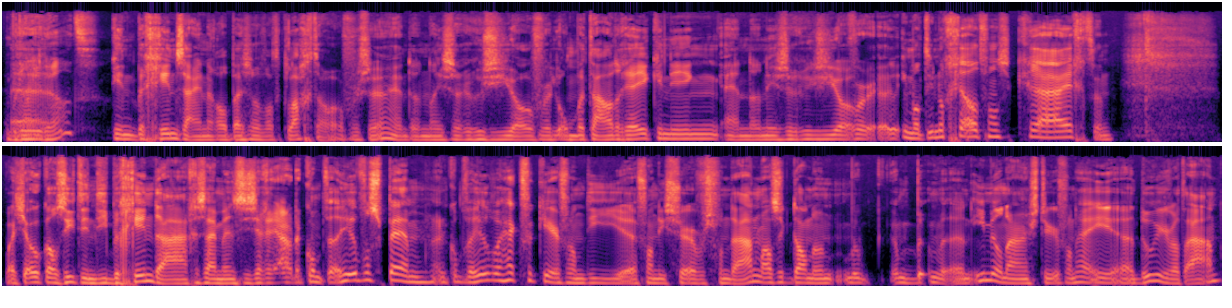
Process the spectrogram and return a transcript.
Bedoel je dat? In het begin zijn er al best wel wat klachten over ze. En dan is er ruzie over de onbetaalde rekening. En dan is er ruzie over iemand die nog geld van ze krijgt. En wat je ook al ziet in die begindagen zijn mensen die zeggen... ja, er komt wel heel veel spam. Er komt wel heel veel hekverkeer van die, van die servers vandaan. Maar als ik dan een, een, een e-mail naar hen stuur van... hé, hey, doe hier wat aan.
